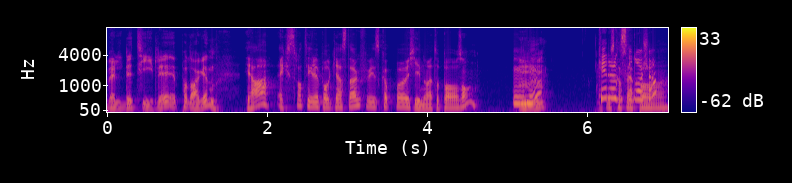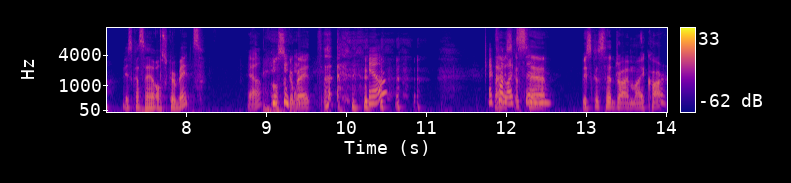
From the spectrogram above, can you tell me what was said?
Veldig tidlig på dagen. Ja, ekstra tidlig podkast-dag, for vi skal på kino etterpå og sånn. Hva er Vi det dere skal se, dra og se? på, vi skal se Oscar Bate. Ja. Oscar Bate. Ja. Der, vi, skal se, eh, vi skal se Drive My Car.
